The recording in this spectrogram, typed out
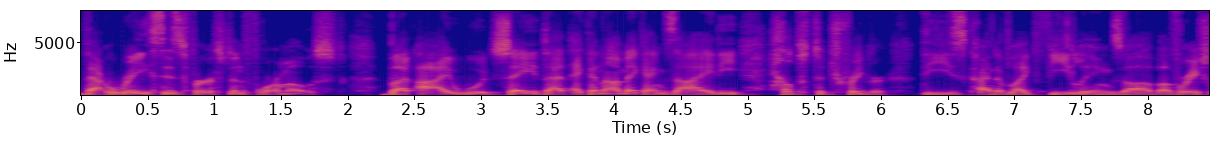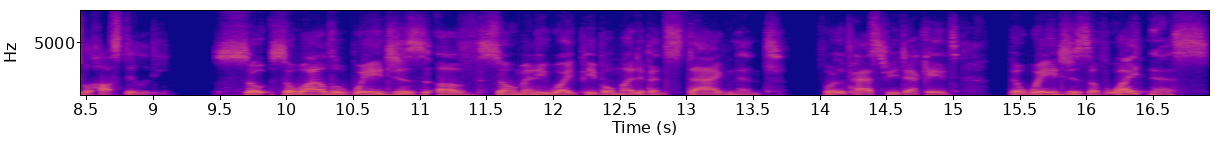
that race is first and foremost. But I would say that economic anxiety helps to trigger these kind kind of like feelings of, of racial hostility. So, so while the wages of so many white people might have been stagnant for the past few decades, the wages of whiteness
